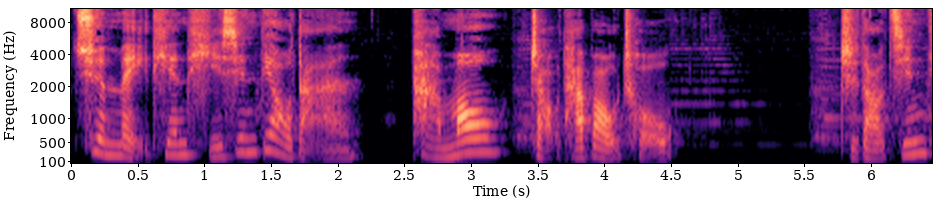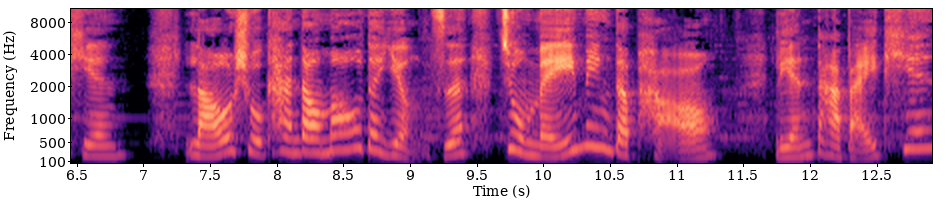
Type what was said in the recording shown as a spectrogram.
却每天提心吊胆，怕猫找它报仇。直到今天，老鼠看到猫的影子就没命的跑，连大白天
